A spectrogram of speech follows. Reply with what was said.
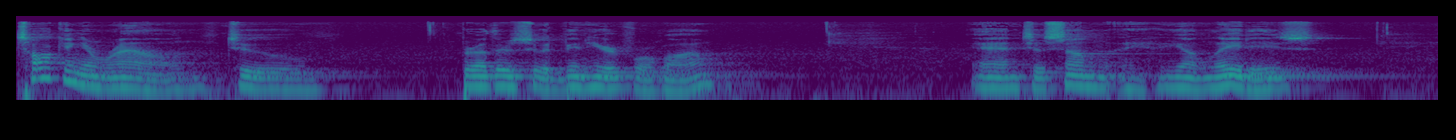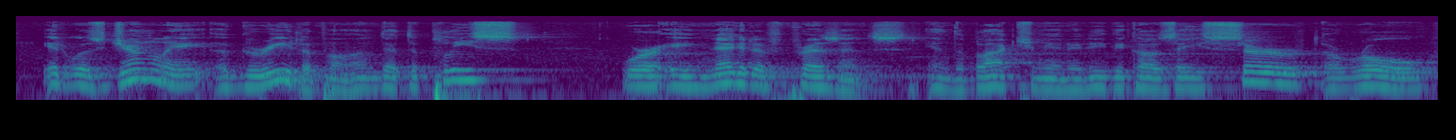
Talking around to brothers who had been here for a while and to some young ladies, it was generally agreed upon that the police were a negative presence in the black community because they served a role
